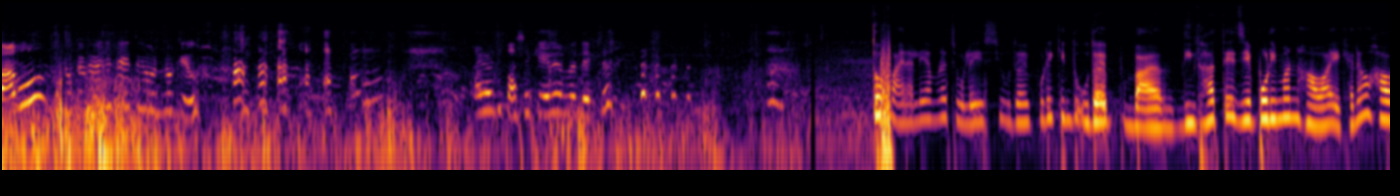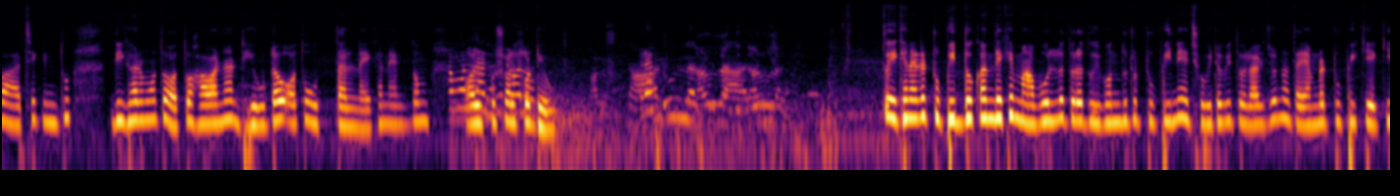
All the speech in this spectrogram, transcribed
বাবু, তোকে ভেবেছি তুই অন্য কেউ। পাশে কে রে আমরা দেখতে। তো ফাইনালি আমরা চলে এসেছি উদয়পুরে। কিন্তু উদয় বা- দীঘাতে যে পরিমাণ হাওয়া এখানেও হাওয়া আছে কিন্তু দীঘার মতো অত হাওয়া না ঢেউটাও অত উত্তাল না। এখানে একদম অল্প স্বল্প ঢেউ। দারুণ লাগে দারুণ তো এখানে একটা টুপির দোকান দেখে মা বলল, তোরা দুই বোন দুটো টুপি নে ছবি টবি তোলার জন্য, তাই আমরা টুপি কে, কী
